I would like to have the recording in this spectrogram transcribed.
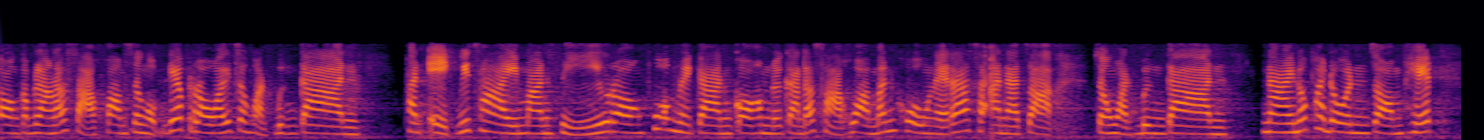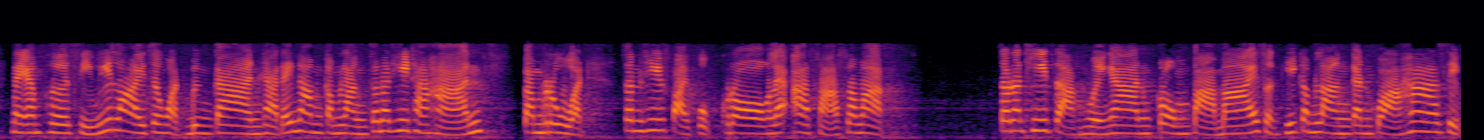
กองกำลังรักษาความสงบเรียบร้อยจังหวัดบึงการพันเอกวิชัยมานศรีรองผู้อำนวยการกองอำนวยการรักษาความมั่นคงในราชอาณาจักร จังหวัดบึงการ นายนพดลจอมเพชรในอำเภอศรีวิไลจังหวัดบึงการค่ะได้นำกำลังเจ้าหน้าที่ทหารตำรวจ เจ้าหน้าที่ฝ่ายปกครอง และอาสาสมัคร จ้าหน้าที่จากหน่วยงานกรมป่าไม้ส่วนที่กำลังกันกว่า 50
